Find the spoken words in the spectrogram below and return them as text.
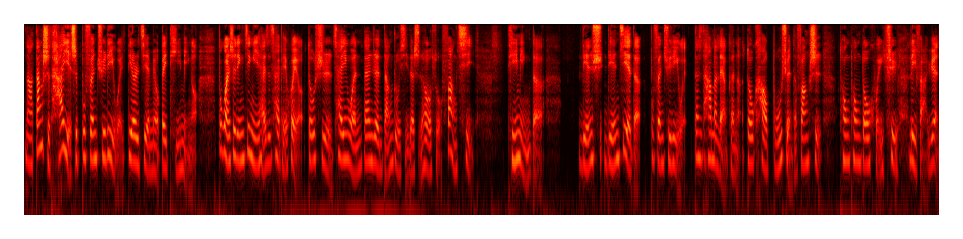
那当时他也是不分区立委，第二届没有被提名哦。不管是林静怡还是蔡培慧哦，都是蔡英文担任党主席的时候所放弃提名的连续连届的不分区立委。但是他们两个呢，都靠补选的方式，通通都回去立法院，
